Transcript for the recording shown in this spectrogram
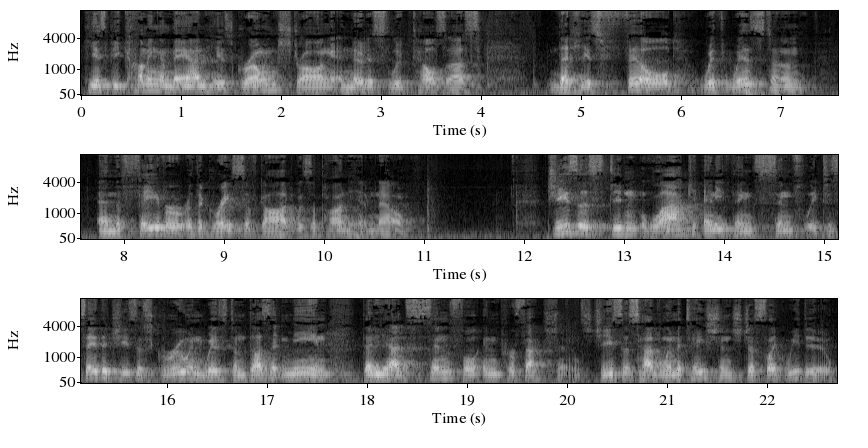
He is becoming a man. He is growing strong. And notice Luke tells us that he is filled with wisdom, and the favor or the grace of God was upon him. Now, Jesus didn't lack anything sinfully. To say that Jesus grew in wisdom doesn't mean that he had sinful imperfections. Jesus had limitations, just like we do.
